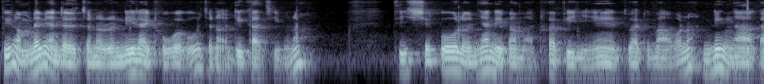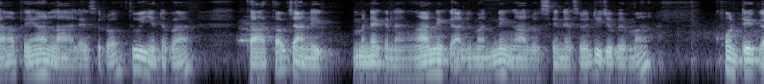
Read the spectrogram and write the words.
ပြီးတော့မနေ့ပြန်တဲ့ကျွန်တော်တို့နေ့တိုင်းထိုးဘက်ကိုကျွန်တော်အဓိကကြည့်မယ်နော်ဒီရှစ်ကိုလို့ညနေဘက်မှာထွက်ပြီးရင်သူကဒီမှာပေါ့နော်နေ့ငါကဘယ်ကလာလဲဆိုတော့သူ့ရင်တစ်ပတ်ဒါတောက်ကြနေမနေ့ကလည်း9နှစ်ကဒီမှာနေ့ငါလို့ဆင်းနေဆိုရင်ဒီတစ်ပတ်မှာ ခွန်တစ်က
